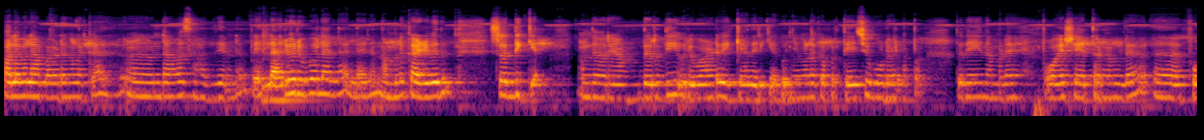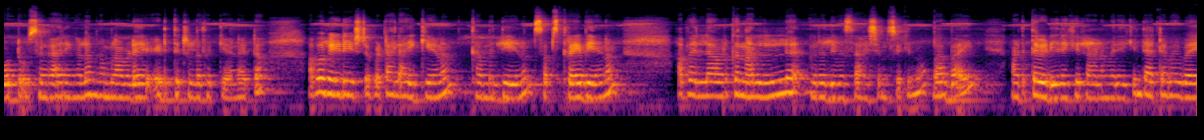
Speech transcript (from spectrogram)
പല പല അപകടങ്ങളൊക്കെ ഉണ്ടാവാൻ സാധ്യതയുണ്ട്. അപ്പോൾ എല്ലാവരും ഒരുപോലെ അല്ല എല്ലാവരും നമ്മൾ കഴിവതും ശ്രദ്ധിക്കുക എന്താ പറയുക ധൃതി ഒരുപാട് വെക്കാതിരിക്കുക കുഞ്ഞുങ്ങളൊക്കെ പ്രത്യേകിച്ച് കൂടെ ഉള്ളപ്പോൾ അപ്പോൾ ഇതേ നമ്മുടെ പോയ ക്ഷേത്രങ്ങളുടെ ഫോട്ടോസും കാര്യങ്ങളും നമ്മൾ അവിടെ എടുത്തിട്ടുള്ളതൊക്കെയാണ് കേട്ടോ. അപ്പോൾ വീഡിയോ ഇഷ്ടപ്പെട്ടാൽ ലൈക്ക് ചെയ്യണം കമന്റ് ചെയ്യണം സബ്സ്ക്രൈബ് ചെയ്യണം. അപ്പോൾ എല്ലാവർക്കും നല്ല ഒരു ദിവസം ആശംസിക്കുന്നു. ബൈ ബൈ അടുത്ത വീഡിയോയിലേക്ക് കാണുമ്പോഴേക്കും. Tata bye bye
